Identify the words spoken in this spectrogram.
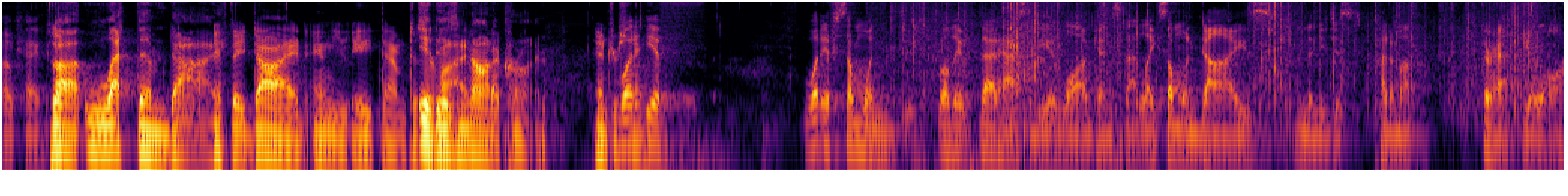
Okay. Uh, let them die. If they died and you ate them to survive. it is not a crime. Interesting. What if? What if someone? d- Well, they, that has to be a law against that. Like someone dies and then you just cut them up. There has to be a law.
